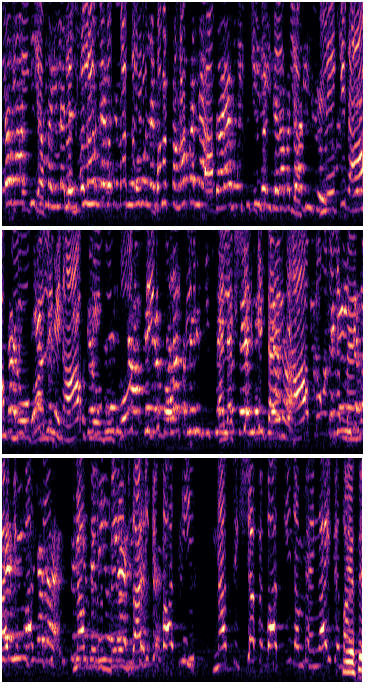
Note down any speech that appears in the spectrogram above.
तब आपकी जो महिला लड़की वो लड़की कहाँ पर गायब हो चुकी थी जरा बता दीजिए। लेकिन आप लोग लेकिन आप लोगों को इलेक्शन के टाइम आप लोगों ने महँगाई की बात की ना बेरोजगारी की बात की ना शिक्षा पे बात की ना महँगाई पे बात ऐसे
